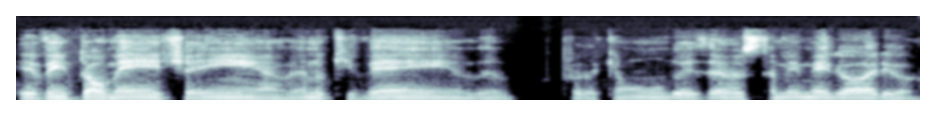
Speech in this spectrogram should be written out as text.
eventualmente, aí, ano que vem, daqui a um, dois anos, também melhore o,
